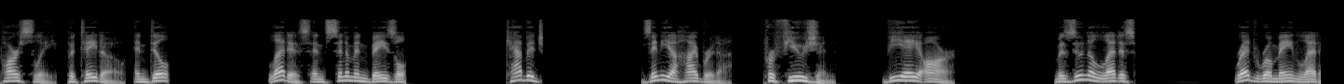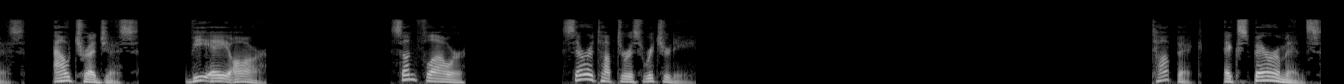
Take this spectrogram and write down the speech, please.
parsley, potato, and dill Lettuce and cinnamon basil Cabbage Zinnia hybrida profusion, VAR Mizuna lettuce Red romaine lettuce Outredgeous, var. Sunflower Ceratopteris richardii Topic: Experiments.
